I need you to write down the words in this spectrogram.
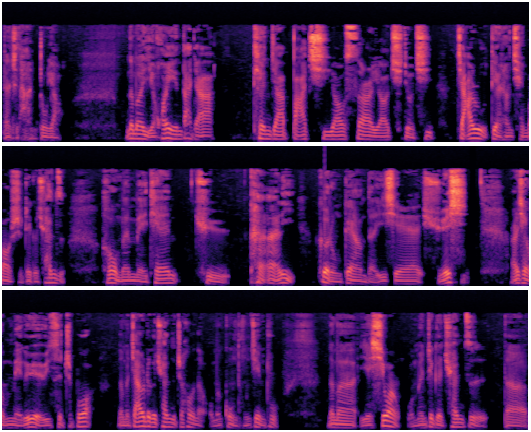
但是它很重要。那么也欢迎大家添加八七幺四二幺七九七，加入电商情报室这个圈子，和我们每天。去看案例，各种各样的一些学习，而且我们每个月有一次直播。那么加入这个圈子之后呢，我们共同进步。那么也希望我们这个圈子的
